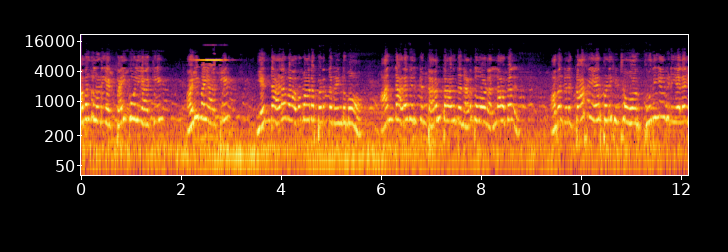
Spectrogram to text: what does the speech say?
அவர்களுடைய கைகூலியாக்கி அடிமையாக்கி எந்த அளவு அவமானப்படுத்த வேண்டுமோ அந்த அளவிற்கு தரம் தாழ்ந்து நடந்ததோடு அல்லாமல் அவர்களுக்காக ஏற்படுகின்ற ஒரு புதிய விடியலை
